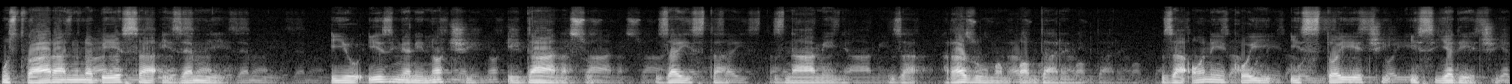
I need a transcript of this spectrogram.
U stvaranju nebesa i zemlji i u izmjeni noći i dana su. zaista znamenja za razumom obdareni, za one koji i stojeći i sjedeći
